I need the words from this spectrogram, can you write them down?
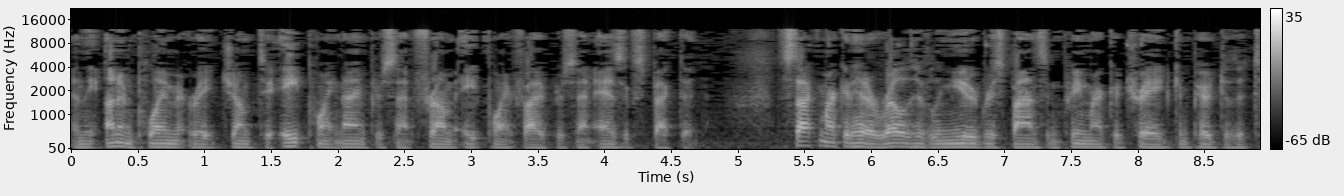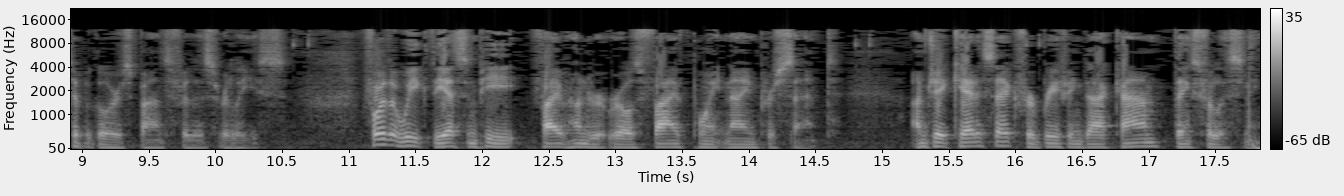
and the unemployment rate jumped to 8.9% from 8.5% as expected. The stock market had a relatively muted response in pre-market trade compared to the typical response for this release. For the week, the S&P 500 rose 5.9%. I'm Jake Katasek for Briefing.com. Thanks for listening.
